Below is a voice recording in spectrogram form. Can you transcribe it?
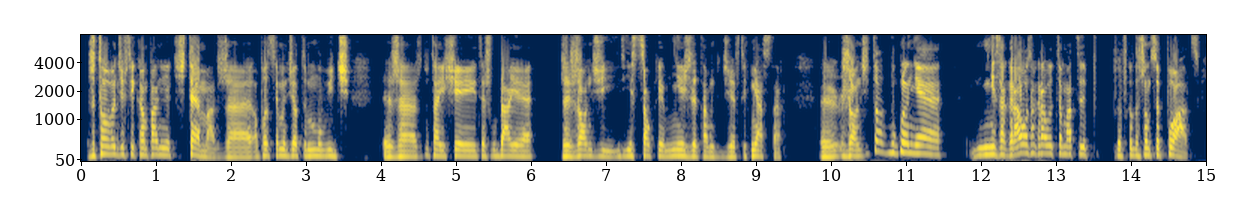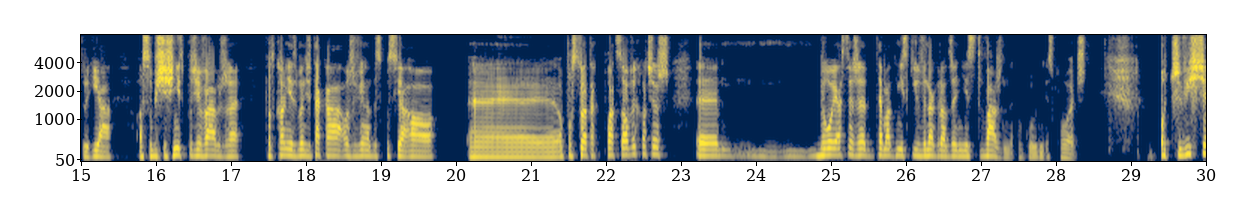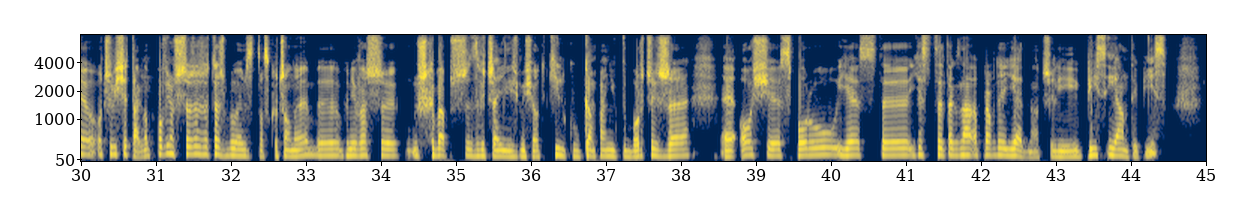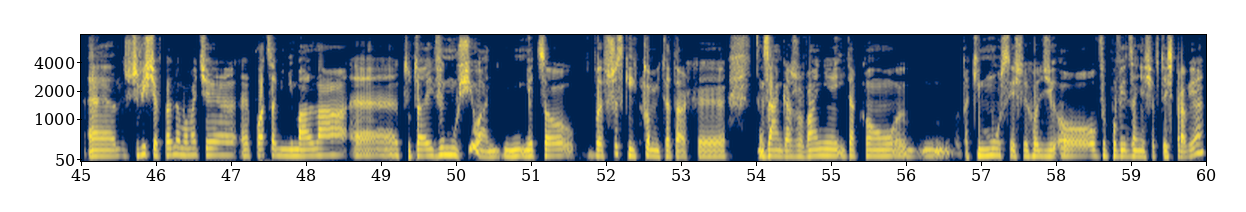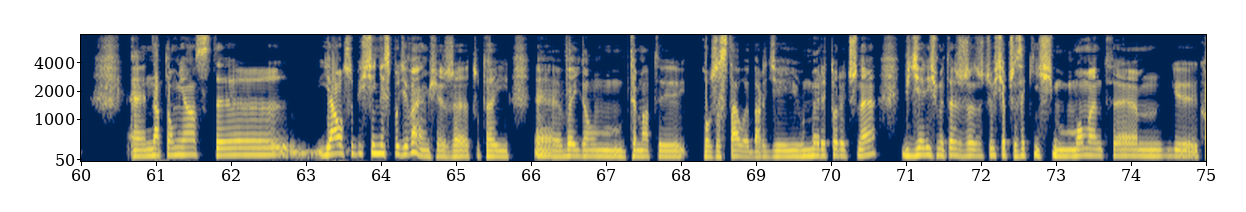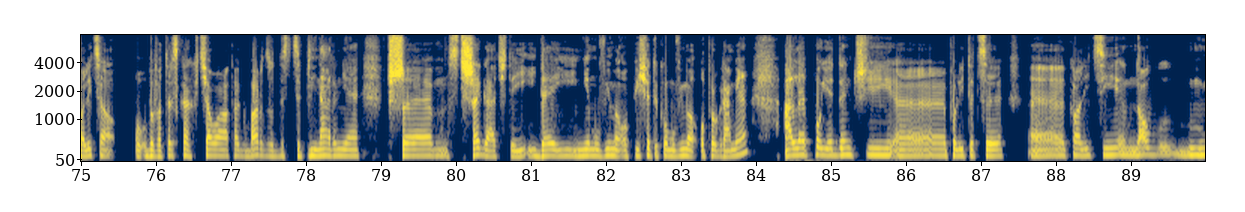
że to będzie w tej kampanii jakiś temat, że opozycja będzie o tym mówić, że tutaj się jej też udaje, że rządzi i jest całkiem nieźle tam, gdzie w tych miastach Y, rządzi, to w ogóle nie, nie zagrało. Zagrały tematy na przykład dotyczące płac, których ja osobiście się nie spodziewałem, że pod koniec będzie taka ożywiona dyskusja o, e, o postulatach płacowych, chociaż e, było jasne, że temat niskich wynagrodzeń jest ważny ogólnie społecznie. Oczywiście, oczywiście tak. No powiem szczerze, że też byłem zaskoczony, ponieważ e, już chyba przyzwyczailiśmy się od kilku kampanii wyborczych, że e, oś sporu jest, e, jest tak naprawdę jedna, czyli PiS i antyPiS. E, rzeczywiście w pewnym momencie e, płaca minimalna e, tutaj wymusiła nieco we wszystkich komitetach zaangażowanie i taką, taki mus, jeśli chodzi o wypowiedzenie się w tej sprawie. Natomiast ja osobiście nie spodziewałem się, że tutaj wejdą tematy pozostałe, bardziej merytoryczne. Widzieliśmy też, że rzeczywiście przez jakiś moment y, koalicja obywatelska chciała tak bardzo dyscyplinarnie przestrzegać tej idei. Nie mówimy o PiSie, tylko mówimy o programie, ale pojedynczy e, politycy e, koalicji no,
